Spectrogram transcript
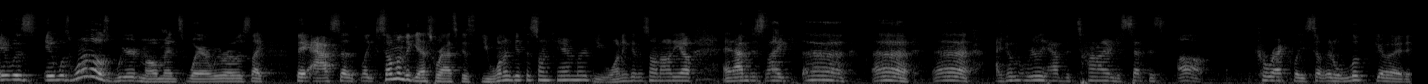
It was it was one of those weird moments where we were just like they asked us like some of the guests were asking us, "Do you want to get this on camera? Do you want to get this on audio?" And I'm just like, uh, uh, uh. I don't really have the time to set this up correctly so it'll look good.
